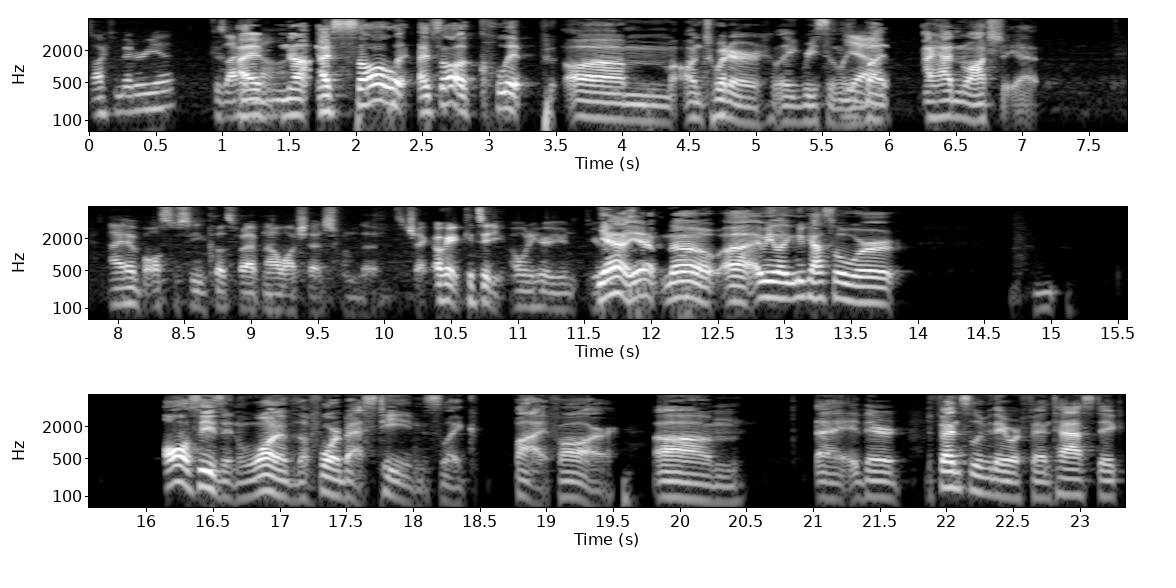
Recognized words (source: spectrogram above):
documentary yet? Because I have not. not. I saw I saw a clip um on Twitter like recently, Yeah. but I hadn't watched it yet. I have also seen clips, but I have not watched it. I just wanted to, to check. Okay, continue. I want to hear your. your Yeah, yeah, no. Uh, I mean, like Newcastle were all season one of the four best teams, like by far. Um, uh, their defensively they were fantastic.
